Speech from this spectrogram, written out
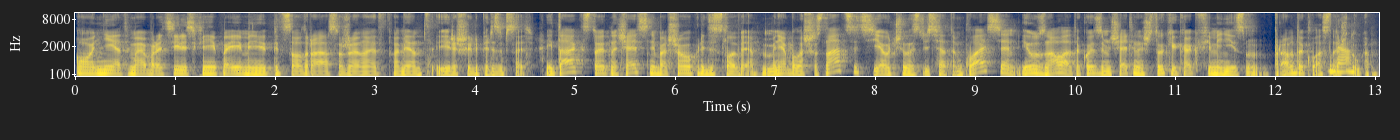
О нет, мы обратились к ней по имени 500 раз уже на этот момент и решили перезаписать. Итак, стоит начать с небольшого предисловия. Мне было 16, я училась в 10 классе и узнала о такой замечательной штуке, как феминизм. Правда, классная Да. штука.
